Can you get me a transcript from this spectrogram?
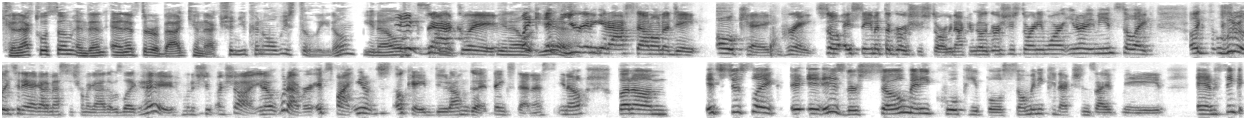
connect with them and then and if they're a bad connection you can always delete them you know? Exactly. you know like yeah. if you're gonna get asked out on a date okay great. So same at the grocery store. We're not gonna go to the grocery store anymore you know what i mean? So like like literally today i got a message from a guy that was like hey i'm gonna shoot my shot you know whatever it's fine you know just okay dude i'm good thanks dennis you know? But um it's just like it, it is there's so many cool people so many connections i've made and I think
